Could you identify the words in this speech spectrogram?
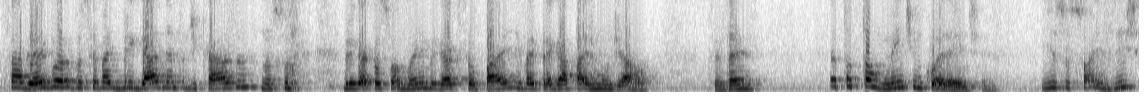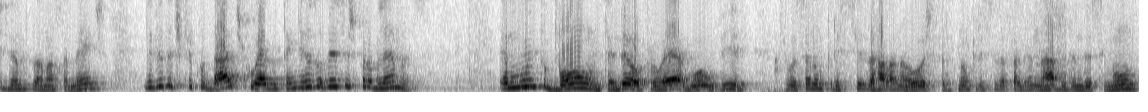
Sabe? Aí você vai brigar dentro de casa, na sua, brigar com a sua mãe, brigar com seu pai e vai pregar a paz mundial. Você entende? É totalmente incoerente. E isso só existe dentro da nossa mente devido à dificuldade que o ego tem de resolver esses problemas. É muito bom, entendeu, para o ego ouvir que você não precisa ralar na ostra, não precisa fazer nada dentro desse mundo,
